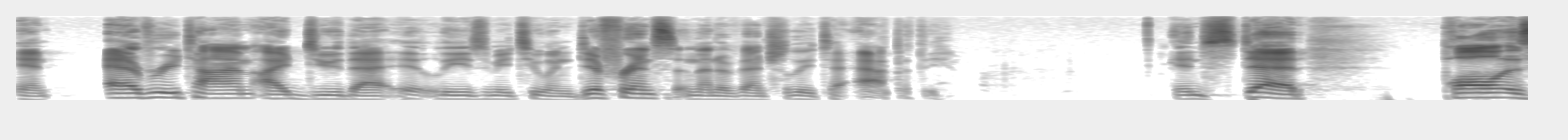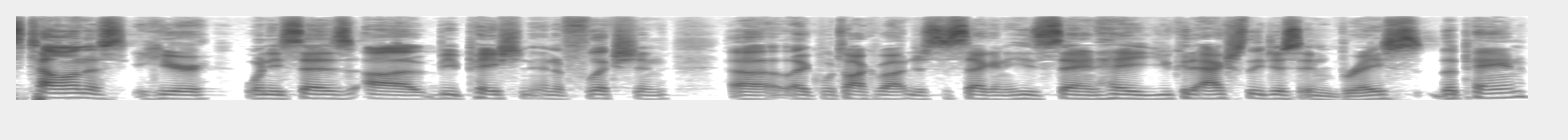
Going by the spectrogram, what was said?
And every time I do that, it leads me to indifference and then eventually to apathy. Instead, Paul is telling us here when he says, uh, be patient in affliction, uh, like we'll talk about in just a second, he's saying, hey, you could actually just embrace the pain,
